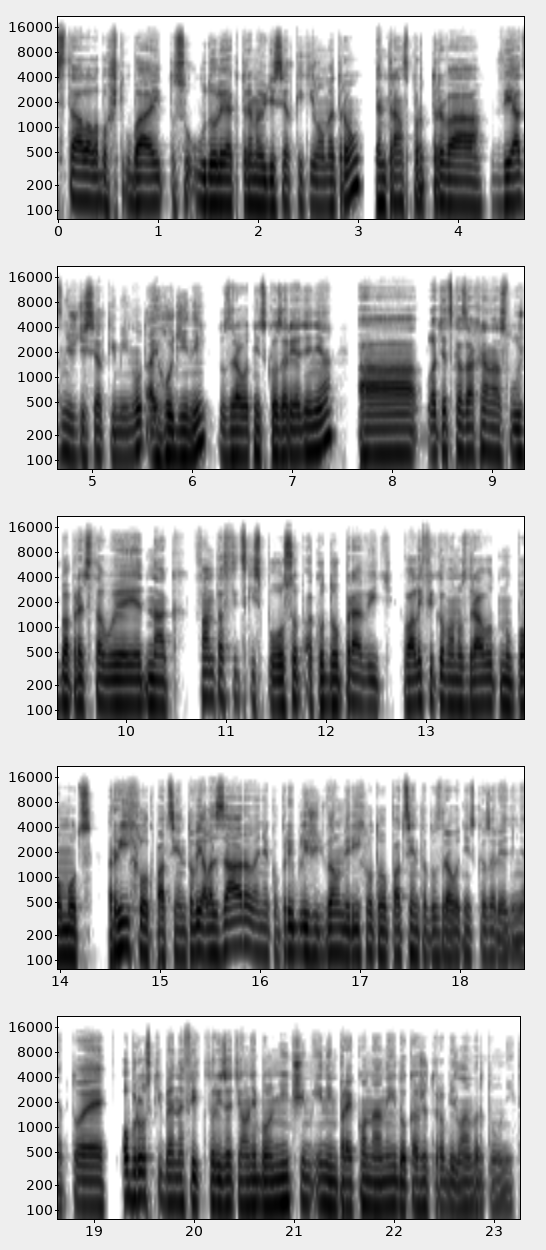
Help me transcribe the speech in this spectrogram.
stál alebo Štúbaj, to sú údolia, ktoré majú desiatky kilometrov. Ten transport trvá viac než desiatky minút, aj hodiny do zdravotníckého zariadenia. A letecká záchranná služba predstavuje jednak fantastický spôsob, ako dopraviť kvalifikovanú zdravotnú pomoc rýchlo k pacientovi, ale zároveň ako priblížiť veľmi rýchlo toho pacienta do zdravotníckého zariadenia. To je obrovský benefit, ktorý zatiaľ nebol ničím iným prekonaný, dokáže to robiť len vrtulník.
